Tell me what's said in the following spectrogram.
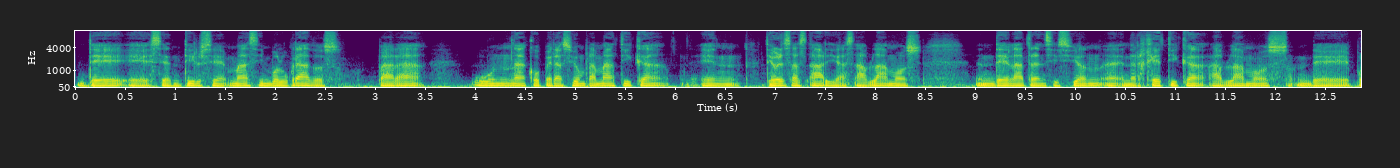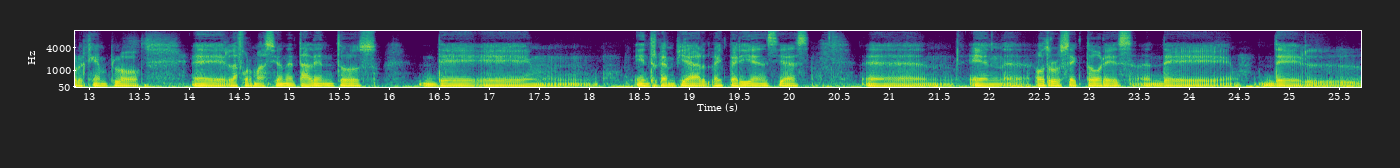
de sentirse más involucrados para una cooperación dramática en diversas áreas. Hablamos de la transición eh, energética, hablamos de, por ejemplo, eh, la formación de talentos, de eh, intercambiar experiencias en otros sectores de, del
